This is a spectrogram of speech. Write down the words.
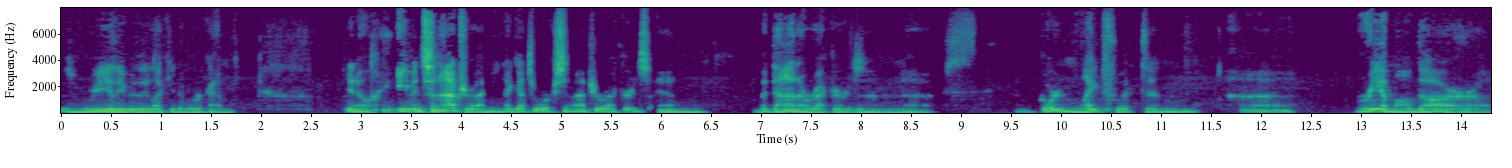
I was really really lucky to work on you know, even Sinatra. I mean, I got to work Sinatra records and Madonna records and uh, Gordon Lightfoot and uh, Maria Muldaur,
